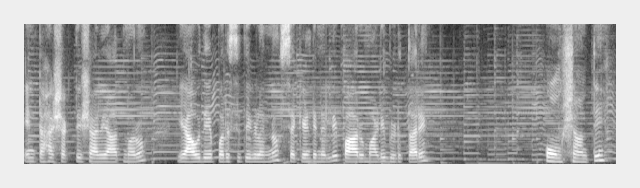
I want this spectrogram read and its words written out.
ಇಂತಹ ಶಕ್ತಿಶಾಲಿ ಆತ್ಮರು ಯಾವುದೇ ಪರಿಸ್ಥಿತಿಗಳನ್ನು ಸೆಕೆಂಡಿನಲ್ಲಿ ಪಾರು ಮಾಡಿ ಬಿಡುತ್ತಾರೆ. ಓಂ ಶಾಂತಿ.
